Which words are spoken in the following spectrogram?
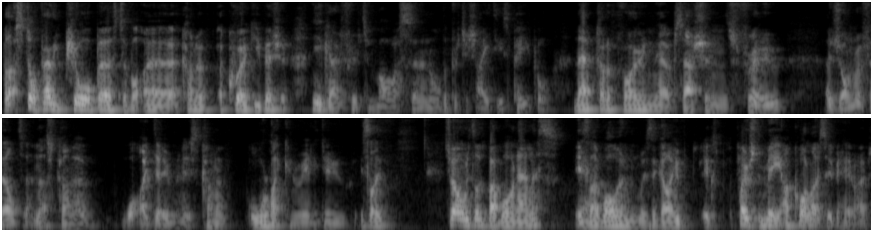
But that's still a very pure burst of uh, a kind of a quirky vision. And you go through to Morrison and all the British 80s people, and they're kind of throwing their obsessions through a genre filter, and that's kind of what I do, and it's kind of all I can really do. It's like, so I always thought about Warren Ellis. It's Yeah. like Warren was the guy who, opposed to me, I quite like superheroes.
